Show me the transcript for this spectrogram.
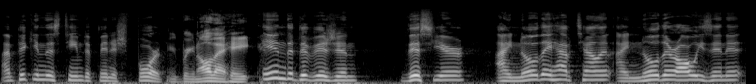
I'm picking this team to finish fourth You're bringing all that hate. in the division this year. I know they have talent. I know they're always in it.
